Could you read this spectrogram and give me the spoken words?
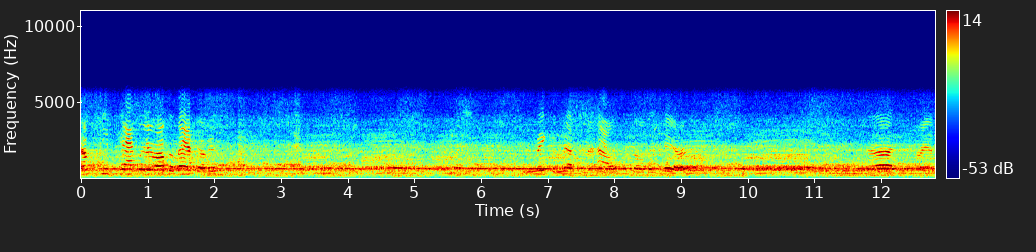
Helps keep cat litter off the back of. It makes a mess in the house with all this hair. Friend.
